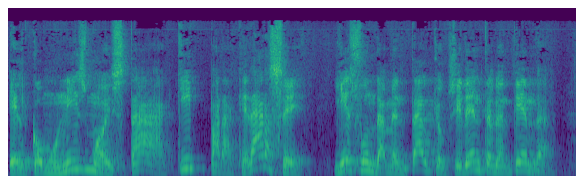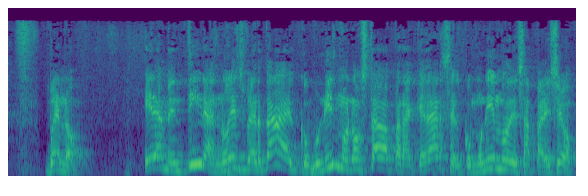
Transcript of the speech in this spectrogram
el comunismo está aquí para quedarse y es fundamental que Occidente lo entienda. Bueno, era mentira, no es verdad. El comunismo no estaba para quedarse, el comunismo desapareció.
